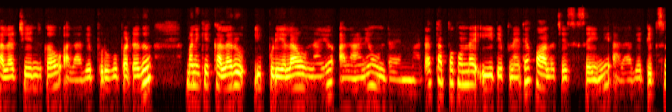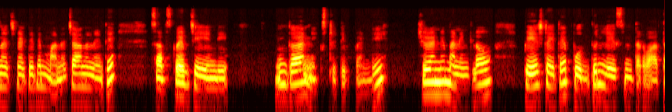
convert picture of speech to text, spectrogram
కలర్ చేంజ్ కావు అలాగే పురుగు పట్టదు. మనకి కలరు ఇప్పుడు ఎలా ఉన్నాయో అలానే ఉంటాయన్నమాట. తప్పకుండా ఈ టిప్ని అయితే ఫాలో చేసేసేయండి అలాగే టిప్స్ నచ్చినట్టయితే మన ఛానల్ అయితే సబ్స్క్రైబ్ చేయండి. ఇంకా నెక్స్ట్ టిప్ అండి. చూడండి మన ఇంట్లో పేస్ట్ అయితే పొద్దున్న లేసిన తర్వాత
